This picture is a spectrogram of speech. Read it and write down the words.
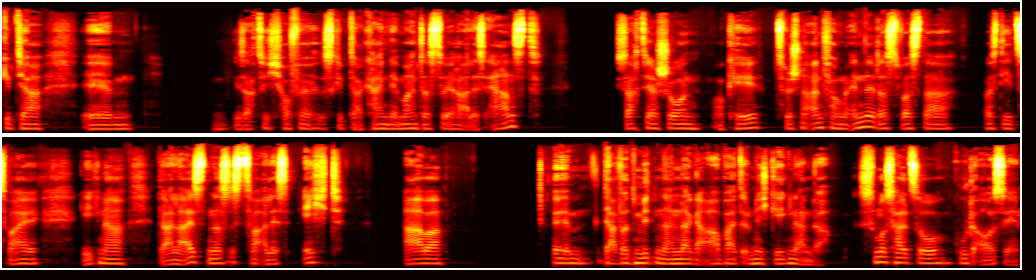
gibt ja ähm, wie gesagt, ich hoffe, es gibt da keinen, der meint, das wäre alles ernst. Ich sagte ja schon, okay, zwischen Anfang und Ende, das, was da, was die zwei Gegner da leisten, das ist zwar alles echt, aber ähm, da wird miteinander gearbeitet und nicht gegeneinander. Es muss halt so gut aussehen.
